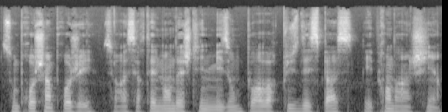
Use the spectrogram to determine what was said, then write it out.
Son prochain projet sera certainement d'acheter une maison pour avoir plus d'espace et prendre un chien.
